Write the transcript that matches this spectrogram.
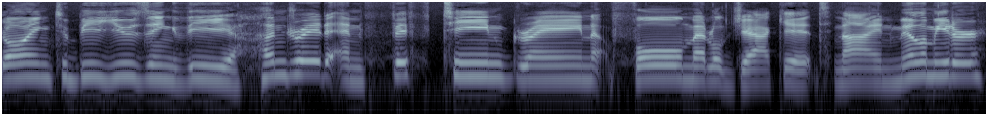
going to be using the 115 grain full metal jacket 9 millimeter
